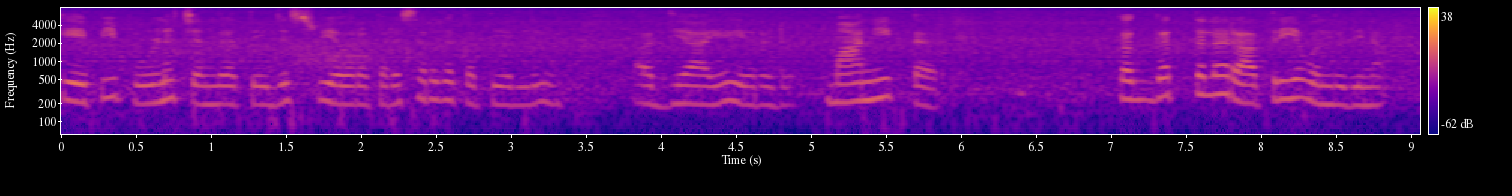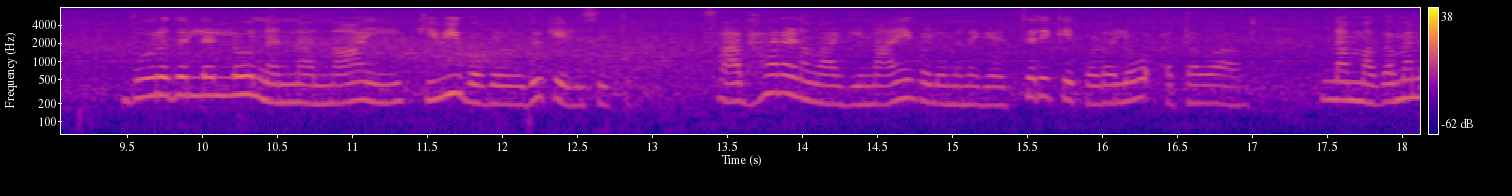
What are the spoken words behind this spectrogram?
ಕೆ ಪಿ ಪೂರ್ಣಚಂದ್ರ ತೇಜಸ್ವಿಯವರ ಪರಿಸರದ ಕಥೆಯಲ್ಲಿ ಅಧ್ಯಾಯ ಎರಡು, ಮಾನಿಟರ್. ಕಗ್ಗತ್ತಲ ರಾತ್ರಿಯ ಒಂದು ದಿನ. ದೂರದಲ್ಲೆಲ್ಲೋ ನನ್ನ ನಾಯಿ ಕಿವಿ ಬೊಗಳುವುದು ಕೇಳಿಸಿತು. ಸಾಧಾರಣವಾಗಿ ನಾಯಿಗಳು ನನಗೆ ಎಚ್ಚರಿಕೆ ಕೊಡಲೋ ಅಥವಾ ನಮ್ಮ ಗಮನ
